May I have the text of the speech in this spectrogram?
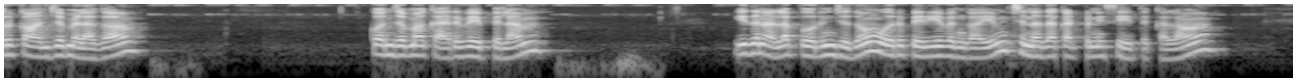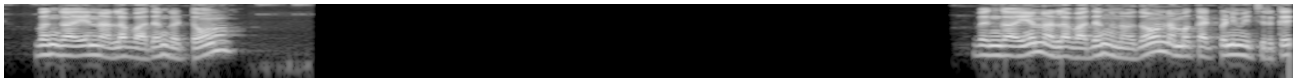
ஒரு காஞ்ச மிளகாய் கொஞ்சமாக கருவேப்பிலை. இது நல்லா பொரிஞ்சதும் ஒரு பெரிய வெங்காயம் சின்னதாக கட் பண்ணி சேர்த்துக்கலாம். வெங்காயம் நல்லா வதங்கட்டும். வெங்காயம் நல்லா வதங்கினதும் நம்ம கட் பண்ணி வச்சுருக்க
